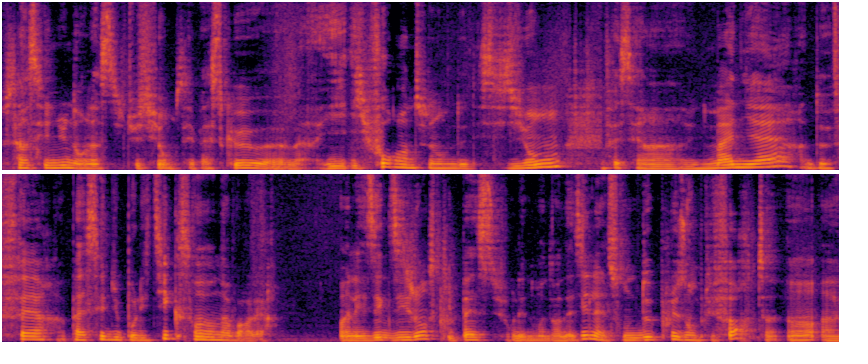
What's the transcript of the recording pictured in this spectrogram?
s'insinue dans l'institution. C'est parce que bah, il faut rendre ce nombre de décisions. En fait, c'est une manière de faire passer du politique sans en avoir l'air les exigences qui pèsent sur les demandeurs d'asile, elles sont de plus en plus fortes hein, euh,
